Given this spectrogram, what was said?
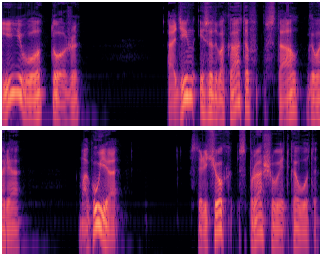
и его тоже. Один из адвокатов встал, говоря, «Могу я?» Старичок спрашивает кого-то.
